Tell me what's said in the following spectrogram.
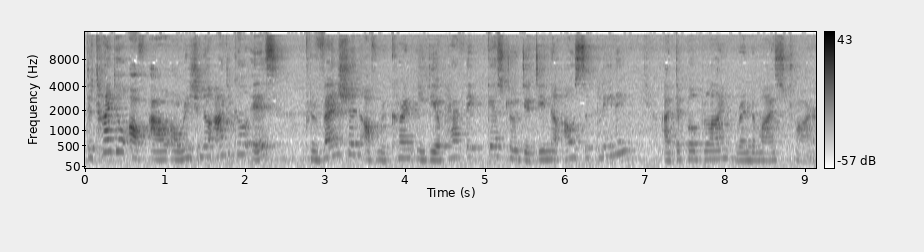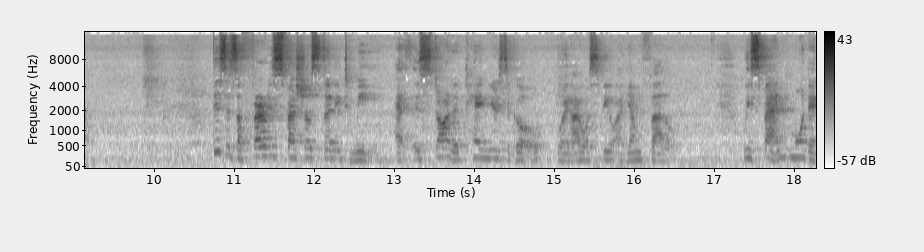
The title of our original article is Prevention of Recurrent Idiopathic Gastroduodenal Ulcer Bleeding, a double-blind randomized trial. This is a very special study to me as it started 10 years ago when I was still a young fellow. We spent more than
